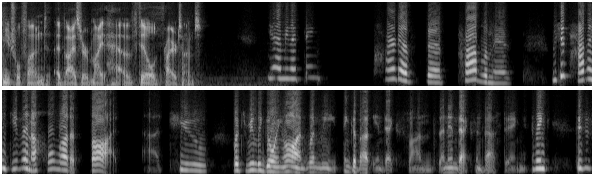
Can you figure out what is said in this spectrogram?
mutual fund advisor might have filled prior times? Yeah, I mean, I think part of the problem is we just haven't given a whole lot of thought uh, to what's really going on when we think about index funds and index investing. I think this has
